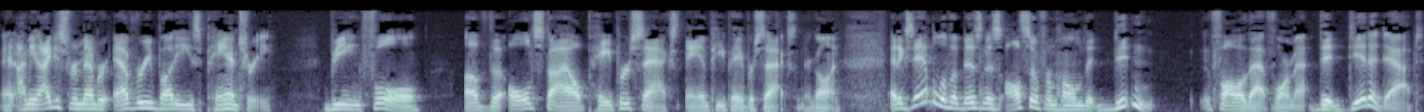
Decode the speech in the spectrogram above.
And I mean, I just remember everybody's pantry being full of the old style paper sacks, A&P paper sacks, and they're gone. An example of a business also from home that didn't follow that format, that did adapt,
